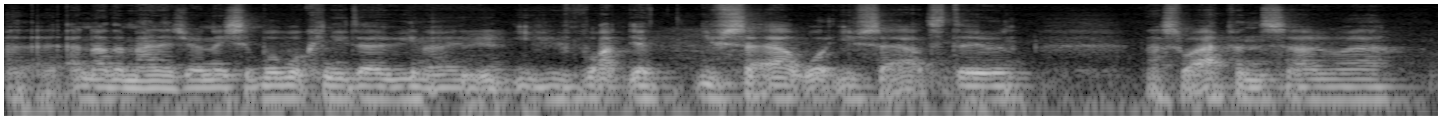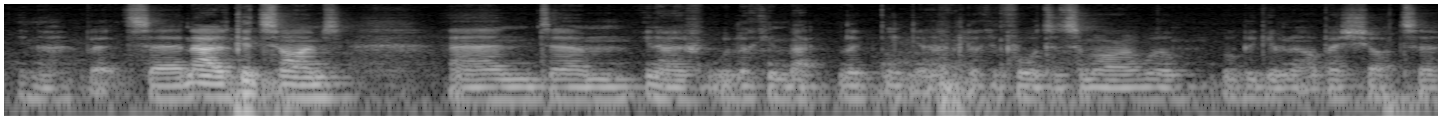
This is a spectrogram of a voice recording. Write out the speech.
a- another manager, and they said, "Well, what can you do? You know, Yeah. you, you've you've you've set out what you set out to do, and that's what happened." So uh, you know, but uh, no, good times, and um, you know, we're looking back, looking, you know, looking forward to tomorrow. We'll we'll be giving it our best shot to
